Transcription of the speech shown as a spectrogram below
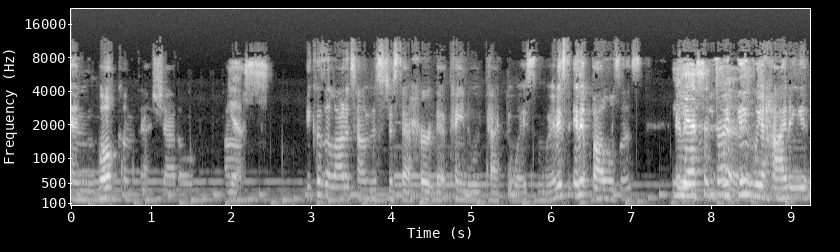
and welcome that shadow. Um, yes. Because a lot of times it's just that hurt, that pain that we packed away somewhere, and, and it follows us. And yes, it, it does. We think we're hiding it.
